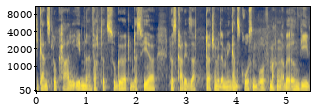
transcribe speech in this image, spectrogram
die ganz lokale Ebene einfach dazugehört und dass wir, du hast gerade gesagt, Deutschland wird immer den ganz großen Wurf machen, aber irgendwie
